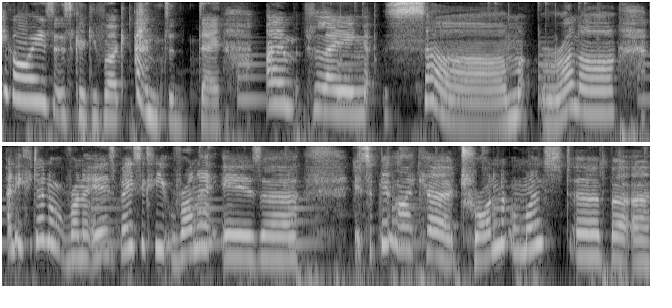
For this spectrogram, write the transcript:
Hey guys, it's Cookie Pug, and today I'm playing some Runner. And if you don't know what Runner is, basically Runner is uh, it's a bit like uh, Tron almost, uh, but uh,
